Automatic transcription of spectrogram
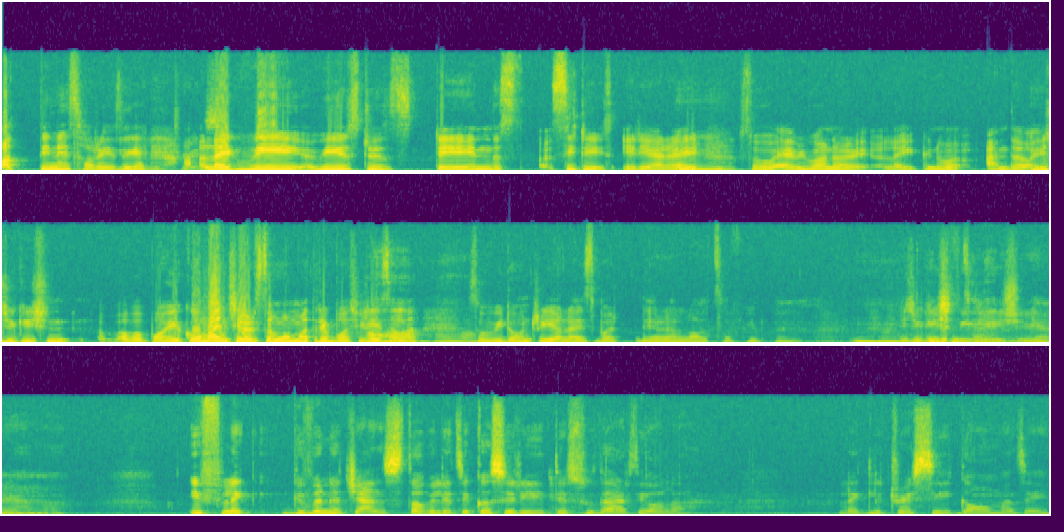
अति नै छ रहेछ क्या. Like we we use to stay in the city area right Mhm. So everyone are like you know हामी त. एजुकेसन अब भएको मान्छेहरूसँग मात्रै बसिरहेछ नि त। So we don't realise but there are lots of people Mhm. If like given a chance तपाईँले चाहिँ कसरी त्यो सुधार्थ्यो होला लाइक लिट्रेसी गाउँमा चाहिँ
